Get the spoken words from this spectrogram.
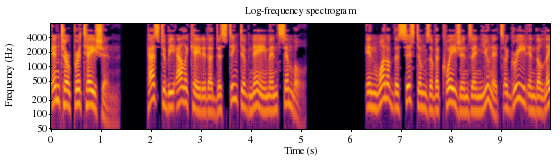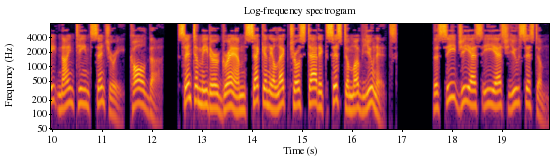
interpretation has to be allocated a distinctive name and symbol. In one of the systems of equations and units agreed in the late 19th century, called the centimeter-gram second electrostatic system of units, the CGSESU system,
